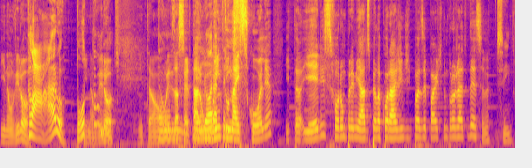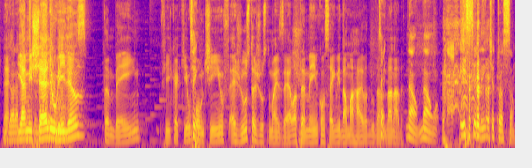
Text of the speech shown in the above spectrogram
e não virou. Claro, totalmente. E não virou. Então, então eles acertaram muito atriz. na escolha e, e, eles foram premiados pela coragem de fazer parte de um projeto desse, né? Sim. É. E a Michelle Williams também fica aqui o Sim. pontinho. É justo, é justo, mas ela também consegue me dar uma raiva do da, danada. Não, não. Excelente atuação.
